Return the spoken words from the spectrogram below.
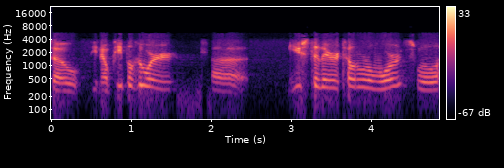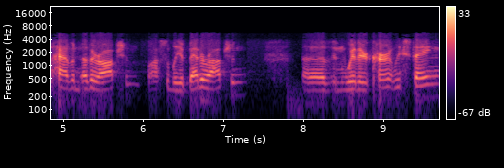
So you know, people who are uh, used to their total rewards will have another option, possibly a better option uh, than where they're currently staying.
